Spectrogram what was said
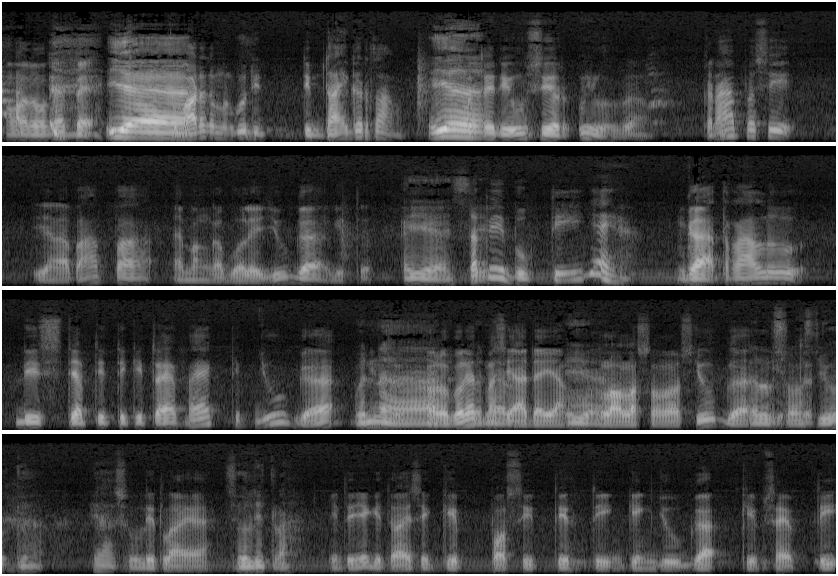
ngomong kepe iya. Kemarin temen gue di tim Tiger tang. Iya. Katanya diusir. Wih bilang kenapa sih? Ya apa-apa. Emang nggak boleh juga gitu. Iya sih. tapi buktinya ya nggak terlalu di setiap titik itu efektif juga gitu. Benar, kalau gue lihat masih ada yang Iya. lolos lolos juga Terus gitu. terus juga. Ya sulit lah ya. Sulit lah intinya gitu aja sih keep positive thinking juga keep safety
